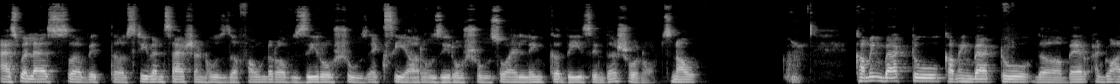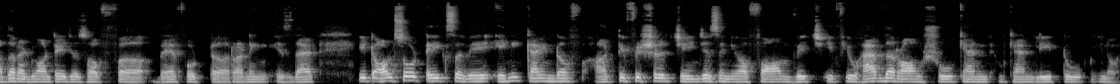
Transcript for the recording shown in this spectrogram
as well as uh, with uh, Steven Sashen, who's the founder of Xero Shoes, XERO Zero Shoes. So I'll link these in the show notes. Now, coming back to coming back to the bare other advantages of uh, barefoot uh, running is that it also takes away any kind of artificial changes in your form which if you have the wrong shoe can can lead to you know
